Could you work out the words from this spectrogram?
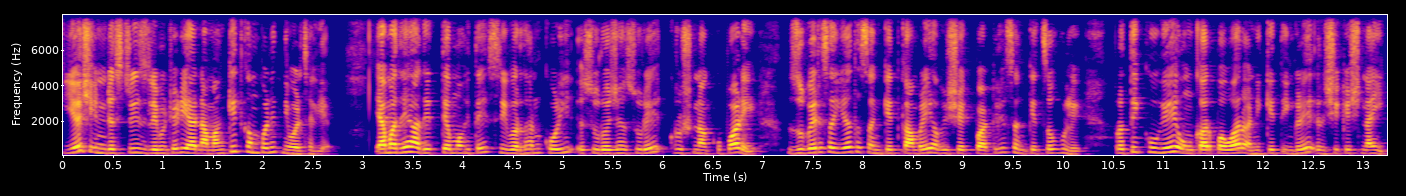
यश इंडस्ट्रीज लिमिटेड या नामांकित कंपनीत निवड झाली आहे. यामध्ये आदित्य मोहिते श्रीवर्धन कोळी सूरज हसुरे कृष्णा कुपाडे जुबेर सय्यद संकेत कांबळे अभिषेक पाटील संकेत चौगुले प्रतीक कुगे ओंकार पवार अनिकेत इंगळे ऋषिकेश नाईक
